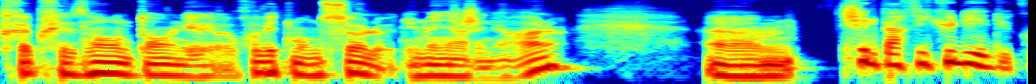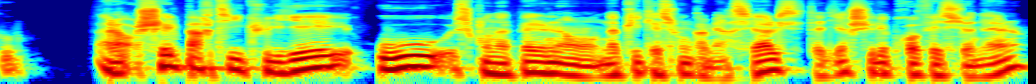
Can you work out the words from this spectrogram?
très présent dans les revêtements de sol d'une manière générale. Euh, chez le particulier, du coup Alors, chez le particulier ou ce qu'on appelle en application commerciale, c'est-à-dire chez les professionnels.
